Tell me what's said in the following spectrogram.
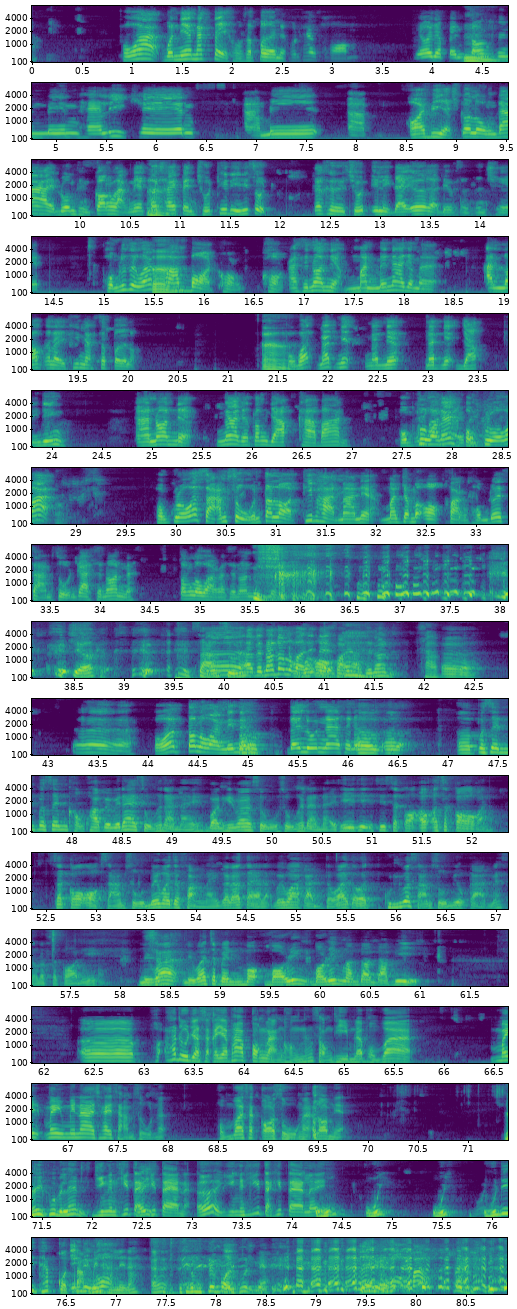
เพราะว่าวันนี้นักเตะของสเปอร์เนี่ยค่อนข้างพร้อมไม่ว่าจะเป็นซนฮึงมินแฮร์รี่เคนอ่ามีอ่าฮอยเบียร์กก็ลงได้รวมถึงกองหลังเนี่ยก็ใช้เป็นชุดที่ดีที่สุด ก็คือชุดเอริกไดเออร์กับดาวินสันซานเชสผมรู้สึกว่าความบอดของของอาร์เซนอลเนี่ย มันไม่น่าจะมา unlock อะไรที่นัดสเปอร์หรอกอ่าผมว่านัดเนี้ยนัดเนี้ยนัดเนี้ยยับ จริง ๆ อาร์เซนอลเนี่ย น่าจะต้องยับคาบ้าน ผมกลัวนะ ผมกลัวว่า ผมกลัวว่าสามศูนย์ตลอดที่ผ่านมาเนี่ย มันจะมาออกฝั่งผมด้วยสามศูนย์กับอาร์เซนอลนะ ต้องระวังอาร์เซนอลนิดนึงเดี๋ยวสามศูนย์เอออาร์เซนอลต้องระวังนิดอนึอกงฝั่งอาร์เซนอลครับ เออ เออผมว่าต้องระวังนิดนึงเออได้ลุ้นนะอาร์เซนอเอลอเออเออเปอร์เซ็นต์เปอร์เซ็นต์ของความเป็นไปได้สูงขนาดไหน บอลคิดว่าสูงสูงขนาดไหนที่ที่ที่สกอร์เอาเอาสกอร์ก่อน สกอร์ออกสามศูนย์ไม่ว่าจะฝั่งไหนก็แล้วแต่ละไม่ว่ากันแต่ว่าแต่ว่าคุณคิดว่าสามศูนย์มีโอกาสไหมสำหรับสกอร์นี้ หรือว่าหรือว่าจะเป็น boring boring ลอนดอนดาร์บี้เอ่อถ้าดูจากศักยภาพกองหลังของทั้งสองทีมแล้ว ผมว่าไม่ไม่ไม่น่าใช่สามศูนย์อะผมว่าสกอร์สูงอะรอบเนี้ยเฮ้ยพูดไปเล่น ยิงกันขี้แตกขี้แตนอะเออยิงกันขี้แตกขี้แตนเลยอุ้ยอุ้ย อุ้ยนี่แทบกดต่ำไม่ทันเลยนะเออไม่บอลพูดอย่างเงี้ยได้ถึงหกเป้า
